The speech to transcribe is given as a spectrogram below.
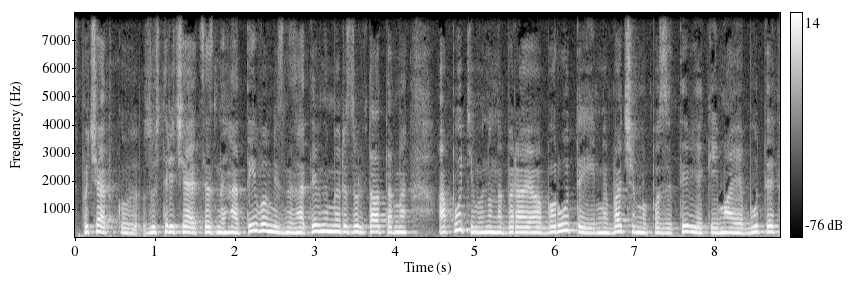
спочатку зустрічається з негативом і з негативними результатами, а потім воно набирає обороти, і ми бачимо позитив, який має бути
